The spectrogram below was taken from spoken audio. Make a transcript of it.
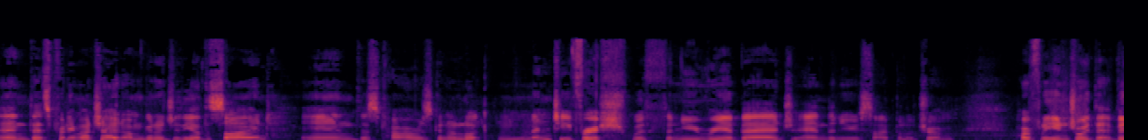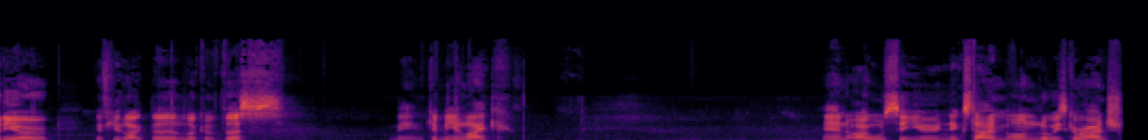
And that's pretty much it. I'm going to do the other side and this car is going to look minty fresh with the new rear badge and the new side pillar trim. Hopefully you enjoyed that video if you like the look of this, then give me a like. And I will see you next time on Luey's Garage.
